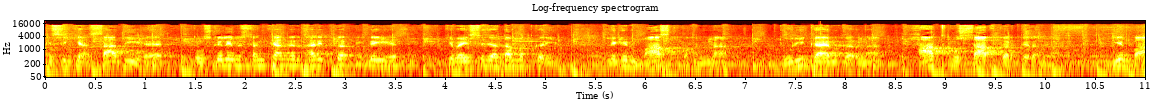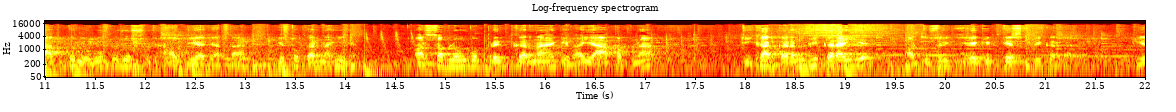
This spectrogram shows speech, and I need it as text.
किसी की यहाँ शादी है तो उसके लिए भी संख्या निर्धारित कर दी गई है कि भाई इससे ज़्यादा मत करिए। लेकिन मास्क पहनना, दूरी कायम करना, हाथ को साफ़ करते रहना, ये बात तो लोगों को जो सुझाव दिया जाता है ये तो करना ही है। और सब लोगों को प्रेरित करना है कि भाई आप अपना टीकाकरण भी कराइए और दूसरी चीज़ें की टेस्ट भी करवाइए ये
